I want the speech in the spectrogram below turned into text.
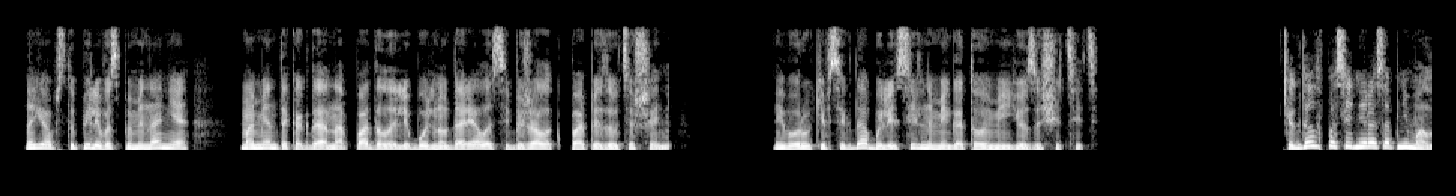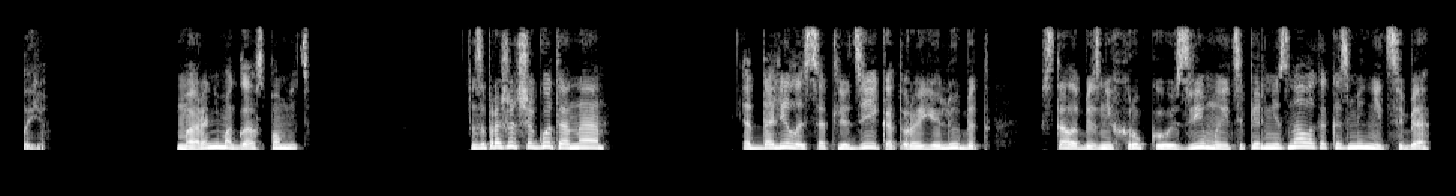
Ее обступили воспоминания, моменты, когда она падала или больно ударялась и бежала к папе за утешением. Его руки всегда были сильными и готовыми ее защитить. Когда он в последний раз обнимал ее? Мара не могла вспомнить. За прошедший год она отдалилась от людей, которые ее любят, стала без них хрупкой и уязвимой, и теперь не знала, как изменить себя.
